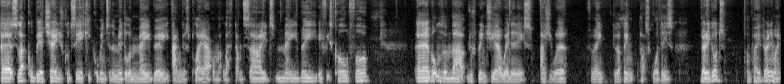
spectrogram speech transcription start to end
Uh, so that could be a change. We could see Icky come into the middle and maybe Angus play out on that left hand side, maybe if it's called for. Uh, but other than that, just bring Chio in and it's as you were for me because I think that squad is very good on paper anyway.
